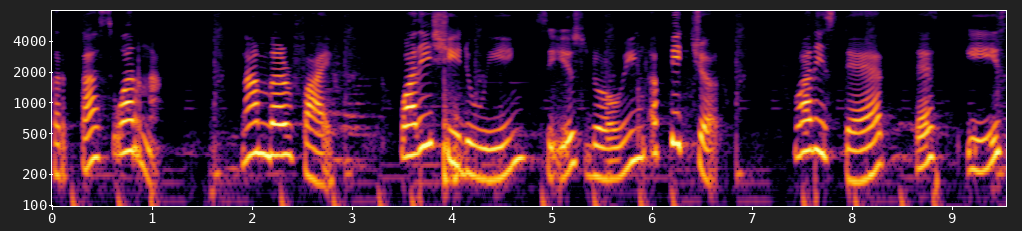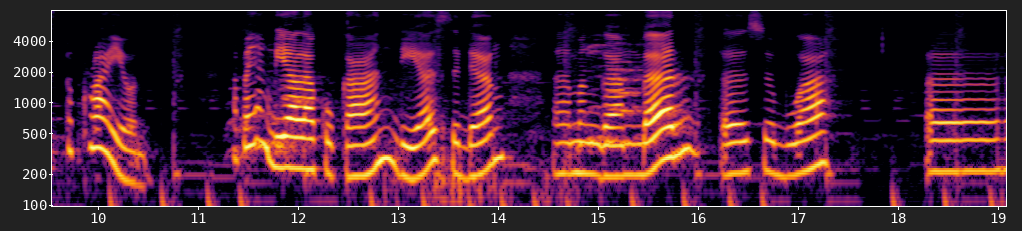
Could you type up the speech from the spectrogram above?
kertas warna. Number 5. What is she doing? She is drawing a picture. What is that? That is a crayon. Apa yang dia lakukan? Dia sedang uh, menggambar uh, sebuah uh,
